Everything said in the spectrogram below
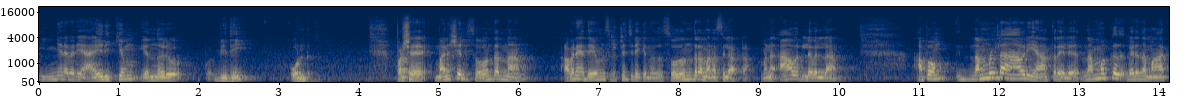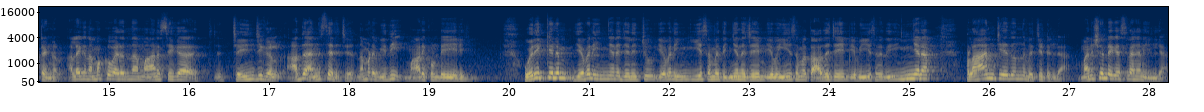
ഇങ്ങനെ വരെ ആയിരിക്കും എന്നൊരു വിധി ഉണ്ട്. പക്ഷേ മനുഷ്യൻ സ്വതന്ത്രനാണ്. അവനെ ദൈവം സൃഷ്ടിച്ചിരിക്കുന്നത് സ്വതന്ത്ര മനസ്സിലാട്ടാണ്. മന ആ ഒരു ലെവലിലാണ്. അപ്പം നമ്മളുടെ ആ ഒരു യാത്രയിൽ നമുക്ക് വരുന്ന മാറ്റങ്ങൾ അല്ലെങ്കിൽ നമുക്ക് വരുന്ന മാനസിക ചേഞ്ചുകൾ അതനുസരിച്ച് നമ്മുടെ വിധി മാറിക്കൊണ്ടേയിരിക്കും. ഒരിക്കലും യവൻ ഇങ്ങനെ ജനിച്ചു യവൻ ഈ സമയത്ത് ഇങ്ങനെ ചെയ്യും യവൻ ഈ സമയത്ത് അത് ചെയ്യും യവൻ ഈ സമയത്ത് ഇങ്ങനെ പ്ലാൻ ചെയ്തെന്ന് വെച്ചിട്ടില്ല. മനുഷ്യന്റെ കേസിൽ അങ്ങനെ ഇല്ല.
